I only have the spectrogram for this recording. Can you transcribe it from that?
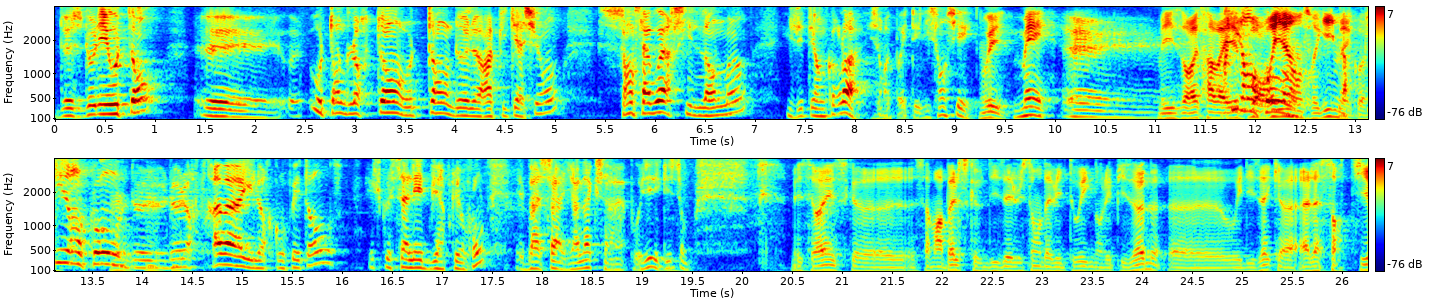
de se donner autant, euh, autant de leur temps, autant de leur implication, sans savoir si le lendemain, ils étaient encore là. Ils n'auraient pas été licenciés. Oui, Mais, euh, mais ils auraient travaillé prise en pour rien, compte, entre guillemets. leur Quoi. Prise en compte de, de leur travail et leurs compétences, est-ce que ça allait être bien pris en compte? Eh bien, ça, il y en a que ça a posé des questions. Mais c'est vrai, ce que, ça me rappelle ce que disait justement David Twig dans l'épisode, euh, où il disait qu'à la sortie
